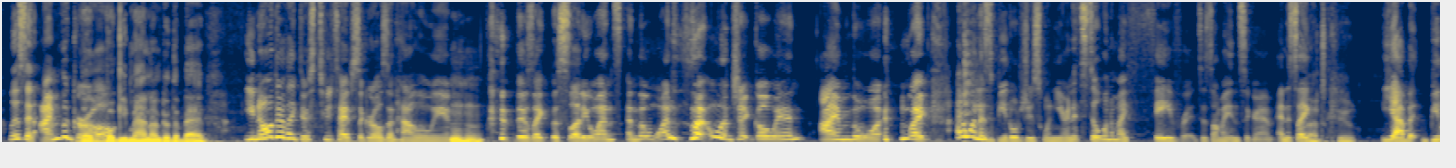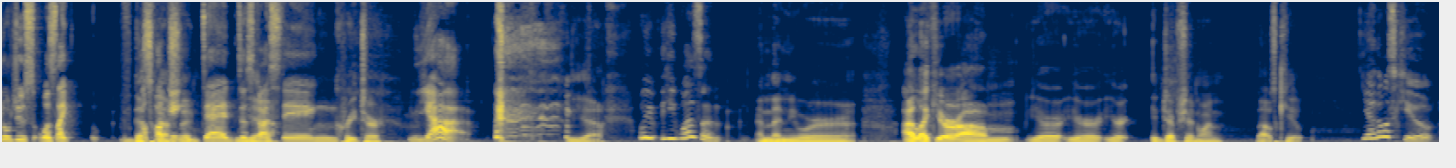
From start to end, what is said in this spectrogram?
Listen, I'm the girl. The boogeyman under the bed. You know, they're like there's two types of girls in Halloween. Mm-hmm. there's like the slutty ones and the ones that legit go in. I'm the one. Like I went as Beetlejuice one year, and it's still one of my favorites. It's on my Instagram, and it's like That's cute. yeah, but Beetlejuice was like a fucking dead, Yeah. disgusting. Creature. Yeah, Yeah. well, he, wasn't. And then you were. I like your um your your your Egyptian one. That was cute. Yeah, that was cute.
